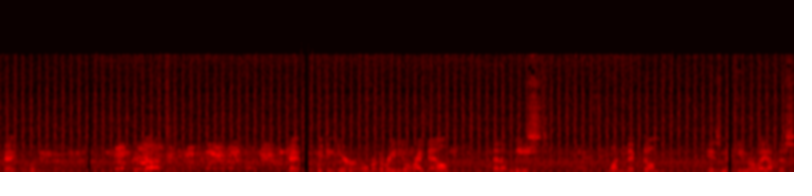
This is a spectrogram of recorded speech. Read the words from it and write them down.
Okay, they've got. Okay, we can hear over the radio right now that at least one victim is making their way up this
